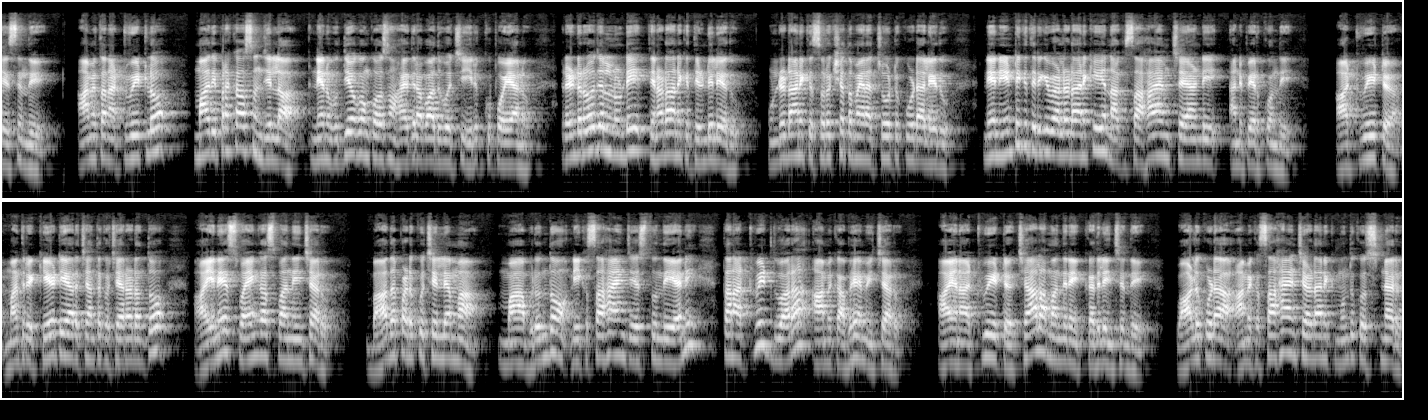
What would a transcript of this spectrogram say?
చేసింది. ఆమె తన ట్వీట్లో మాది ప్రకాశం జిల్లా. నేను ఉద్యోగం కోసం హైదరాబాద్ వచ్చి ఇరుక్కుపోయాను. రెండు రోజుల నుండి తినడానికి తిండి లేదు. ఉండడానికి సురక్షితమైన చోటు కూడా లేదు. నేను ఇంటికి తిరిగి వెళ్ళడానికి నాకు సహాయం చేయండి అని పేర్కొంది. ఆ ట్వీట్ మంత్రి కేటీఆర్ చెంతకు చేరడంతో ఆయనే స్వయంగా స్పందించారు. బాధపడకు చెల్లెమ్మ మా బృందం నీకు సహాయం చేస్తుంది అని తన ట్వీట్ ద్వారా ఆమెకు అభయం ఇచ్చారు. ఆయన ట్వీట్ చాలా మందిని కదిలించింది. వాళ్ళు కూడా ఆమెకు సహాయం చేయడానికి ముందుకు వస్తున్నారు.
